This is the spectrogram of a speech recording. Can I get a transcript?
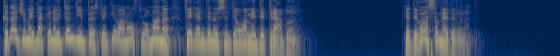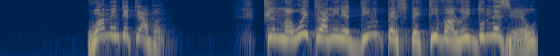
Că, dragii mei, dacă ne uităm din perspectiva noastră umană, fiecare dintre noi suntem oameni de treabă. E adevărat sau nu e adevărat? Oameni de treabă. Când mă uit la mine din perspectiva lui Dumnezeu,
